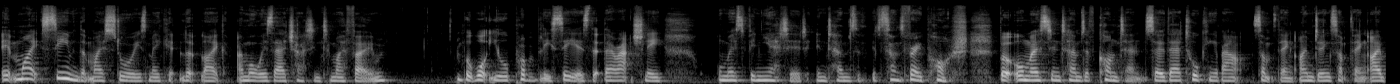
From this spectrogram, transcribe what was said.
it might seem that my stories make it look like I'm always there chatting to my phone. But what you'll probably see is that they're actually almost vignetted in terms of it sounds very posh but almost in terms of content. So they're talking about something i'm doing something i'm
